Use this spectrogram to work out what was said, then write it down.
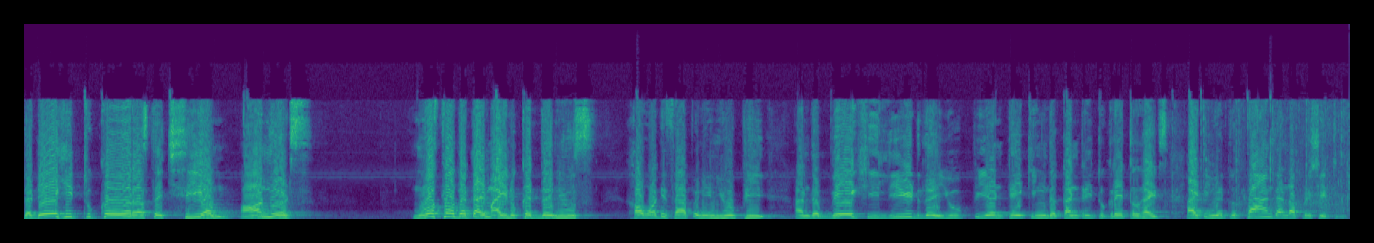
The day he took over as the CM onwards, most of the time I look at the news, how what is happening in UP, and the way he lead the UP and taking the country to greater heights. I think we have to thank and appreciate him.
